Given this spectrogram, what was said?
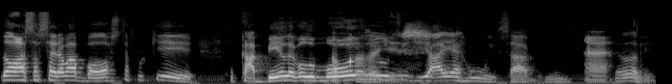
Nossa, a série é uma bosta porque o cabelo é volumoso e o. CGI é ruim, sabe? Não É. tem nada a ver.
